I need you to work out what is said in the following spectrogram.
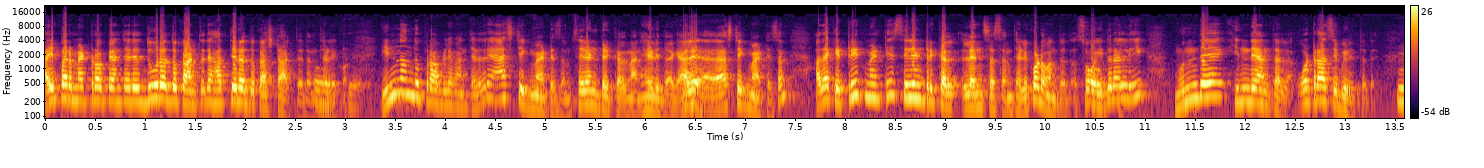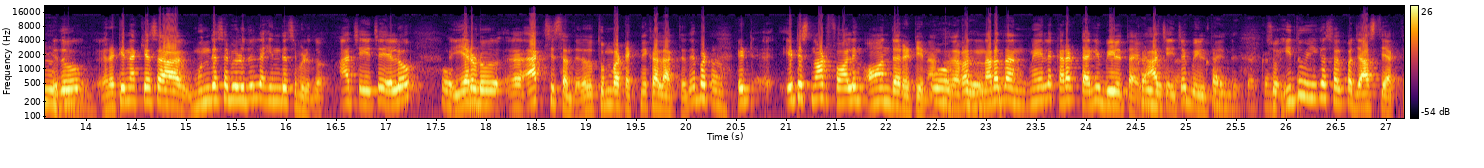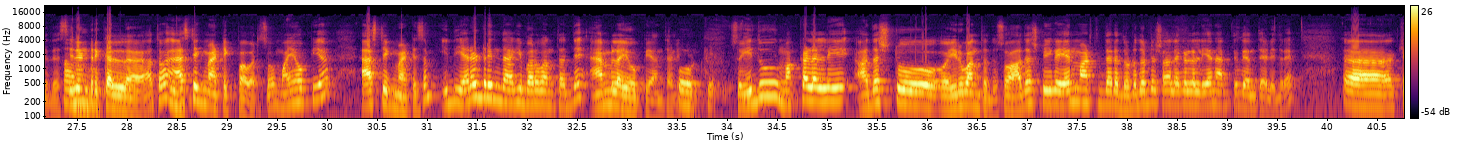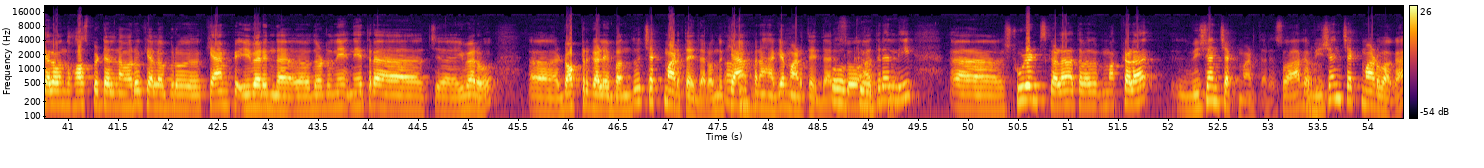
ಹೈಪರ್ ಮೆಟ್ರೋಪಿ ಅಂತ ಹೇಳಿದ್ರೆ ದೂರದ್ದು ಕಾಣ್ತದೆ ಹತ್ತಿರದ್ದು ಕಷ್ಟ ಆಗ್ತದೆ ಅಂತ ಹೇಳಿಕೊಂಡು. ಇನ್ನೊಂದು ಪ್ರಾಬ್ಲಮ್ ಅಂತ ಹೇಳಿದ್ರೆ ಆಸ್ಟಿಗ್ಮ್ಯಾಟಿಸಮ್ ಸಿಲಿಂಡ್ರಿಕಲ್ ನಾನು ಹೇಳಿದಾಗ. ಆಸ್ಟಿಗ್ಮ್ಯಾಟಿಸಮ್ ಅದಕ್ಕೆ ಟ್ರೀಟ್ಮೆಂಟ್ ಈ ಸಿಲಿಂಡ್ರಿಕಲ್ ಲೆನ್ಸಸ್ ಅಂತ ಹೇಳಿ ಕೊಡುವಂಥದ್ದು. ಸೊ ಇದರಲ್ಲಿ ಮುಂದೆ ಹಿಂದೆ ಅಂತಲ್ಲ ಒಟ್ರಾಸಿ ಬೀಳ್ತದೆ. ಇದು ರೆಟಿನಕ್ಕೆ ಸಹ ಮುಂದೆ ಸಹ ಬೀಳುದಿಲ್ಲ ಹಿಂದೆ ಸಹ ಬೀಳುದು. ಆಚೆ ಈಚೆ ಎಲ್ಲೋ ಎರಡು ಆಕ್ಸಿಸ್ ಅಂತ ಇದು ತುಂಬಾ ಟೆಕ್ನಿಕಲ್ ಆಗ್ತದೆ but it it is not falling on the retina ನರದ ಮೇಲೆ ಕರೆಕ್ಟ್ ಆಗಿ ಬೀಳ್ತಾ ಇಲ್ಲ ಆಚೆ ಈಚೆ ಬೀಳ್ತಾ ಇದೆ ಸೊ ಇದು ಈಗ ಸ್ವಲ್ಪ ಜಾಸ್ತಿ ಆಗ್ತಿದೆ ಸಿಲಿಂಡ್ರಿಕಲ್ ಅಥವಾ astigmatic power so myopia astigmatism ಇದು ಎರಡರಿಂದಾಗಿ ಬರುವಂಥದ್ದೇ ಆಂಬ್ಲಯೋಪಿ ಅಂತ ಹೇಳಿ. ಸೊ ಇದು ಮಕ್ಕಳಲ್ಲಿ ಆದಷ್ಟು ಇರುವಂಥದ್ದು. ಸೊ ಆದಷ್ಟು ಈಗ ಏನು ಮಾಡ್ತಿದ್ದಾರೆ? ದೊಡ್ಡ ದೊಡ್ಡ ಶಾಲೆಗಳಲ್ಲಿ ಏನಾಗ್ತಿದೆ ಅಂತ ಹೇಳಿದ್ರೆ ಕೆಲವೊಂದು ಹಾಸ್ಪಿಟಲ್ನವರು ಕೆಲವೊಬ್ರು ಕ್ಯಾಂಪ್ ಇವರಿಂದ ದೊಡ್ಡ ನೇತ್ರ ಇವರು ಡಾಕ್ಟರ್ಗಳೇ ಬಂದು ಚೆಕ್ ಮಾಡ್ತಾ ಇದ್ದಾರೆ. ಒಂದು ಕ್ಯಾಂಪ್ನ ಹಾಗೆ ಮಾಡ್ತಾ ಇದ್ದಾರೆ. ಸೊ ಅದರಲ್ಲಿ ಸ್ಟೂಡೆಂಟ್ಸ್ಗಳ ಅಥವಾ ಮಕ್ಕಳ ವಿಷನ್ ಚೆಕ್ ಮಾಡ್ತಾರೆ. ಸೊ ಆಗ ವಿಷನ್ ಚೆಕ್ ಮಾಡುವಾಗ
